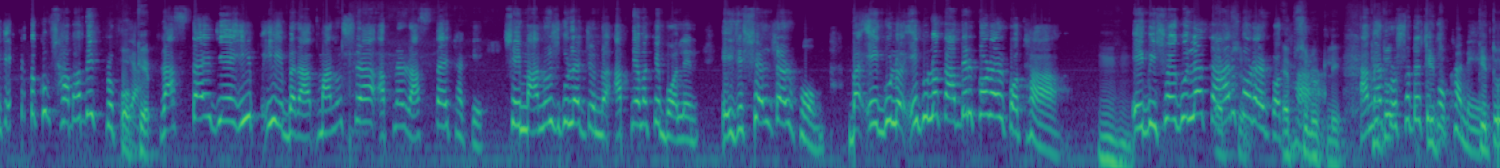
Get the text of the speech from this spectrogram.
এটা স্বাভাবিক প্রক্রিয়া। রাস্তায় যে মানুষরা আপনার রাস্তায় থাকে সেই মানুষগুলোর জন্য আপনি আমাকে বলেন এই যে শেল্টার হোম বা এগুলো এগুলো কাদের করার কথা? এই বিষয়গুলো কার করার কথা। অ্যাবসলিউটলি আমার প্রশ্নটা ঠিক ওখানে। কিন্তু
